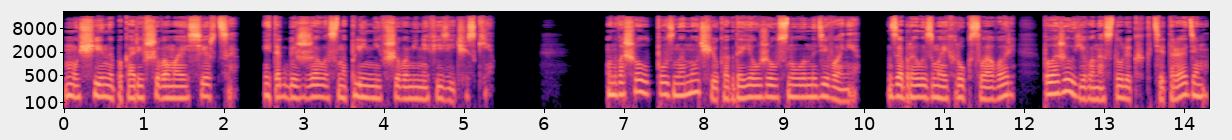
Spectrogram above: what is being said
мужчины, покорившего мое сердце и так безжалостно пленившего меня физически. Он вошел поздно ночью, когда я уже уснула на диване, забрал из моих рук словарь, положил его на столик к тетрадям,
